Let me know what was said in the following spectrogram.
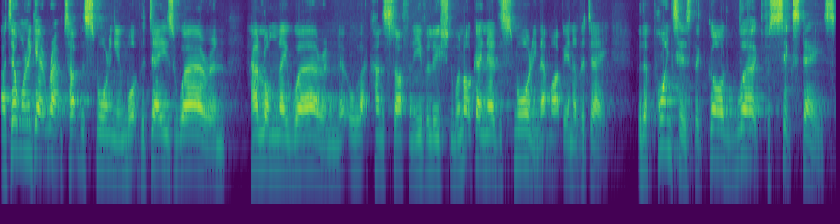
I don't want to get wrapped up this morning in what the days were and how long they were and all that kind of stuff and evolution. We're not going there this morning. That might be another day. But the point is that God worked for six days,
